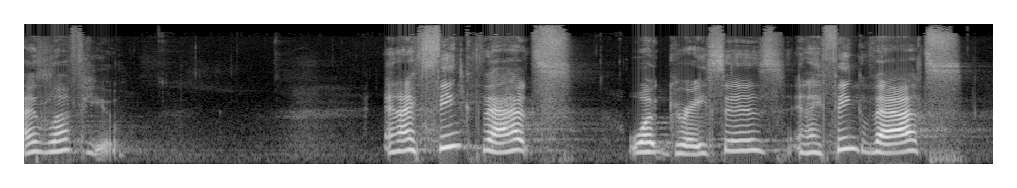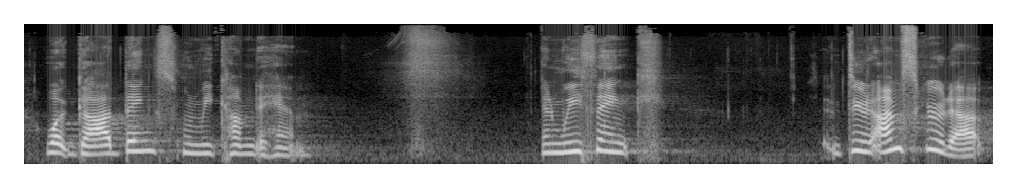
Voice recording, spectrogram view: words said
I love you. And I think that's what grace is. And I think that's what God thinks when we come to Him. And we think, dude, I'm screwed up.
